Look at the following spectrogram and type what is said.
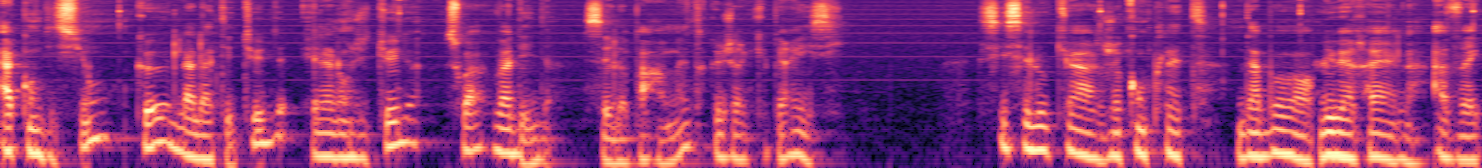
à condition que la latitude et la longitude soient valides. C'est le paramètre que j'ai récupéré ici. Si c'est le cas, je complète d'abord l'URL avec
